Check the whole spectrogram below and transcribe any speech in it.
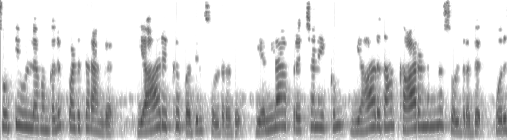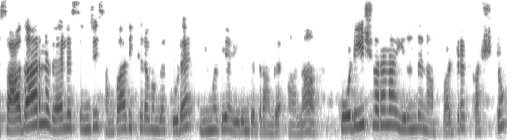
சுத்தி உள்ளவங்களும் படுத்துறாங்க யாருக்கு பதில் சொல்றது? எல்லா பிரச்சனைக்கும் யாரு தான் காரணம்னு சொல்றது? ஒரு சாதாரண வேலை செஞ்சு சம்பாதிக்கிறவங்க கூட நிம்மதியா இருந்துடுறாங்க. ஆனா கோடீஸ்வரனா இருந்து நான் படுற கஷ்டம்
